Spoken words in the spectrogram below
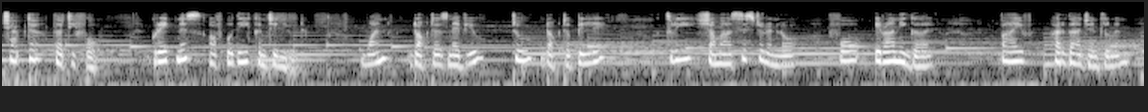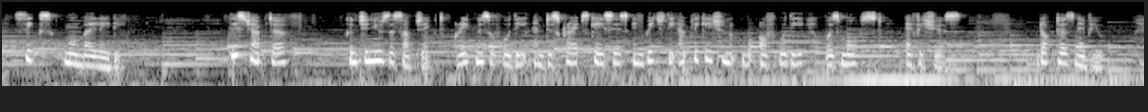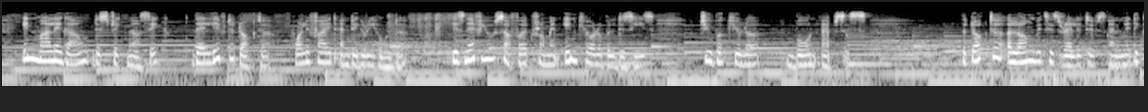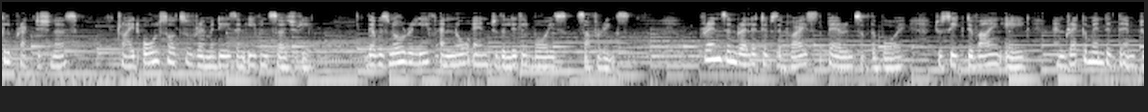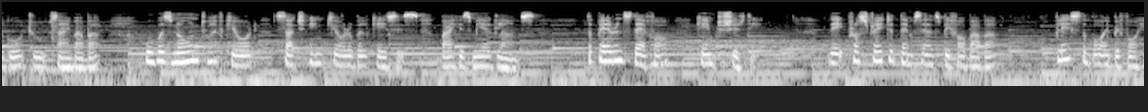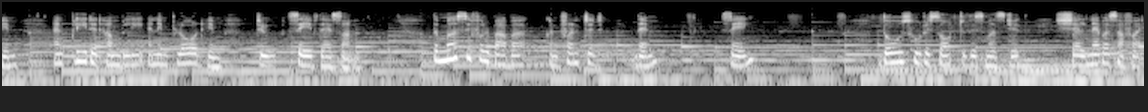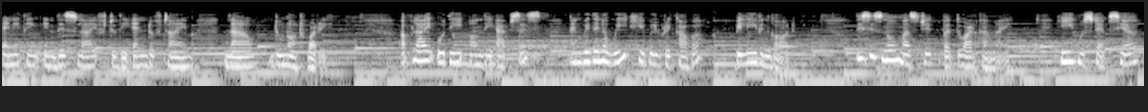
Chapter 34 Greatness of Udi continued. 1. Doctor's nephew. 2. Dr. Pillai. 3. Shama's sister in law. 4. Irani girl. 5. Harda gentleman. 6. Mumbai lady. This chapter continues the subject, greatness of Udi, and describes cases in which the application of Udi was most efficacious. Doctor's nephew. In Malegaon, district Nasik, there lived a doctor, qualified and degree holder. His nephew suffered from an incurable disease, tubercular bone abscess. The doctor, along with his relatives and medical practitioners, tried all sorts of remedies and even surgery. There was no relief and no end to the little boy's sufferings. Friends and relatives advised the parents of the boy to seek divine aid and recommended them to go to Sai Baba, who was known to have cured such incurable cases by his mere glance. The parents therefore came to Shirdi. They prostrated themselves before Baba, placed the boy before him, and pleaded humbly and implored him to save their son. The merciful Baba confronted them, saying, Those who resort to this masjid shall never suffer anything in this life to the end of time. Now do not worry. Apply Udi on the abscess, and within a week he will recover. Believe in God. This is no masjid but Dwarkamai. He who steps here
